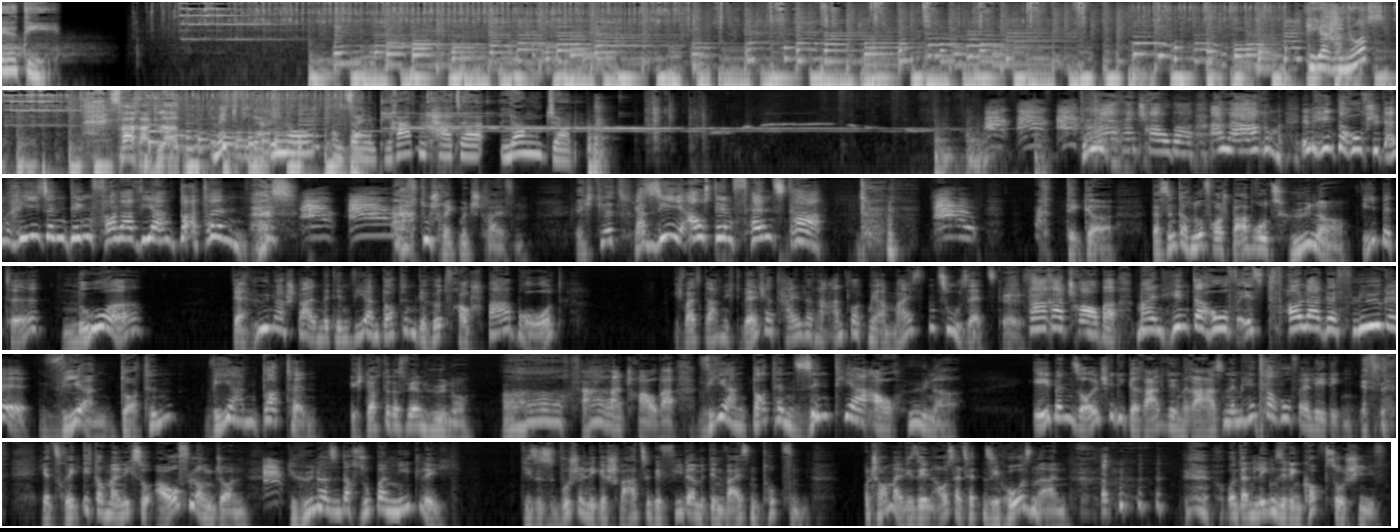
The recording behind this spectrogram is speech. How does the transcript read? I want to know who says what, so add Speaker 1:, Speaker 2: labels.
Speaker 1: ARD.
Speaker 2: Figarinos
Speaker 3: Fahrradladen.
Speaker 2: mit Figarino und seinem Piratenkater Long John.
Speaker 4: Fahrradschrauber, Alarm! Im Hinterhof steht ein Riesending voller Viandotten.
Speaker 3: Was? Ach du Schreck mit Streifen. Echt jetzt?
Speaker 4: Ja, sieh aus dem Fenster!
Speaker 3: Ach, Dicker. Das sind doch nur Frau Sparbrots Hühner.
Speaker 4: Wie bitte? Nur? Der Hühnerstall mit den Viandotten gehört Frau Sparbrot? Ich weiß gar nicht, welcher Teil deiner Antwort mir am meisten zusetzt.
Speaker 3: Äh.
Speaker 4: Fahrradschrauber, mein Hinterhof ist voller Geflügel.
Speaker 3: Viandotten?
Speaker 4: Viandotten.
Speaker 3: Ich dachte, das wären Hühner.
Speaker 4: Ach, Fahrradschrauber, Viandotten sind ja auch Hühner. Eben solche, die gerade den Rasen im Hinterhof erledigen.
Speaker 3: Jetzt, jetzt reg dich doch mal nicht so auf, Long John. Die Hühner sind doch super niedlich. Dieses wuschelige schwarze Gefieder mit den weißen Tupfen. Und schau mal, die sehen aus, als hätten sie Hosen an. Und dann legen sie den Kopf so schief.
